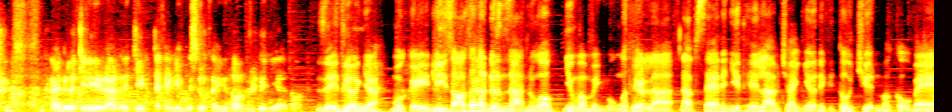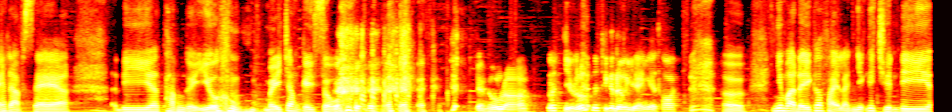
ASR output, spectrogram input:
Hai đứa chỉ đi ra để chỉ trải nghiệm cái siêu thị thôi đi về thôi. Dễ thương nhỉ? Một cái lý do rất Dạ. là đơn giản đúng không? Nhưng mà mình cũng có thể Dạ. là đạp xe để như thế Làm cho anh nhớ đến cái câu chuyện mà cậu bé đạp xe Đi thăm người yêu mấy trăm cây số. Dạ đúng rồi. Nó nhiều lúc nó chỉ có đơn giản vậy thôi. Ờ, Nhưng mà đấy có phải là những cái chuyến đi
